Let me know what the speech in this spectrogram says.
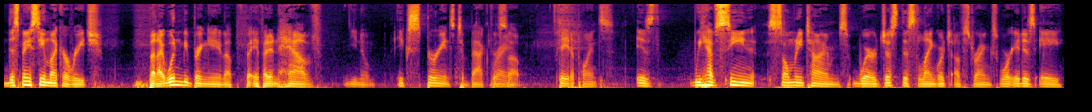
This may seem like a reach, but I wouldn't be bringing it up if I didn't have, you know, experience to back this right. up. Data points. Is we have seen so many times where just this language of strengths, where it is a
